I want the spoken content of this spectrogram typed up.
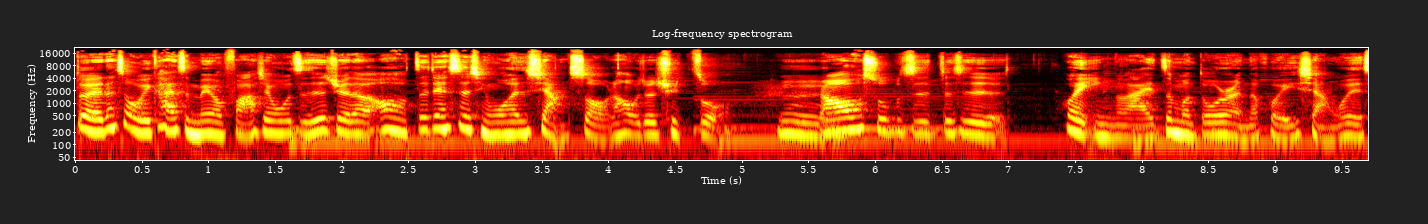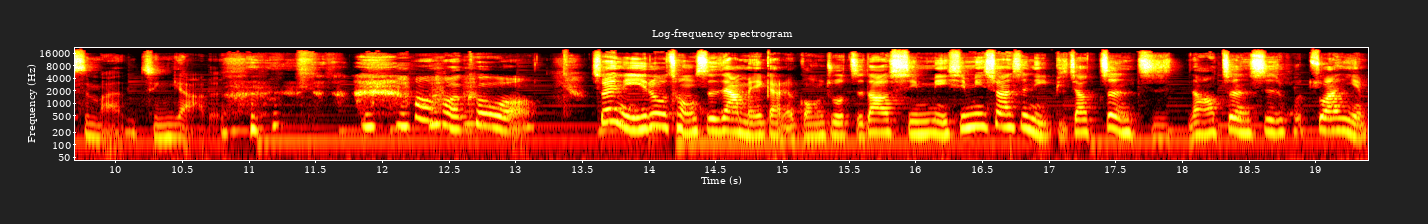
对，但是我一开始没有发现，我只是觉得哦，这件事情我很享受，然后我就去做，嗯，然后殊不知就是。会引来这么多人的回响，我也是蛮惊讶的。哦，好酷哦！所以你一路从事这样美感的工作，直到新密，新密算是你比较正直，然后正式钻研，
